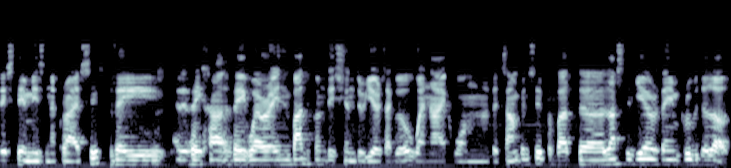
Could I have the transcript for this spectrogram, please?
this team is in a crisis. They they ha- they were in bad condition two years ago when AEK won the championship, but uh, last year they improved a lot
